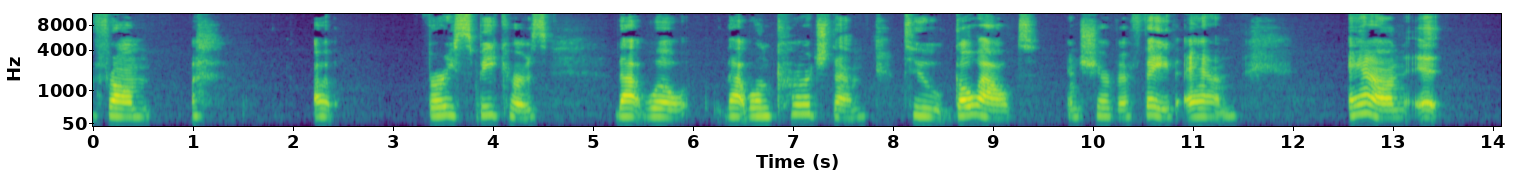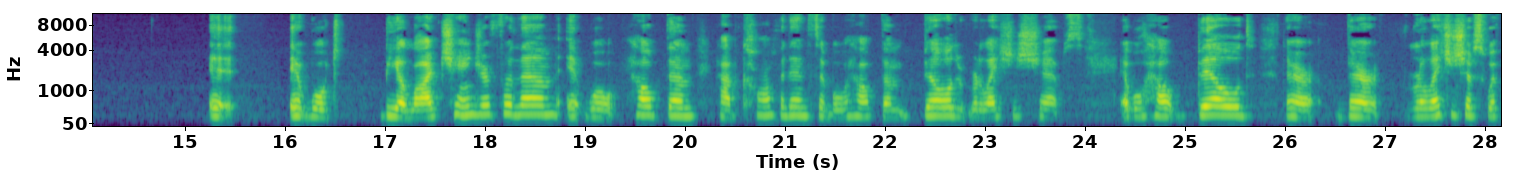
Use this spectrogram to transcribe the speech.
from uh, very speakers that will that will encourage them to go out and share their faith and and it it it will be a life changer for them. It will help them have confidence. It will help them build relationships. It will help build their their relationships with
